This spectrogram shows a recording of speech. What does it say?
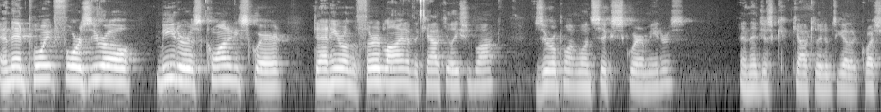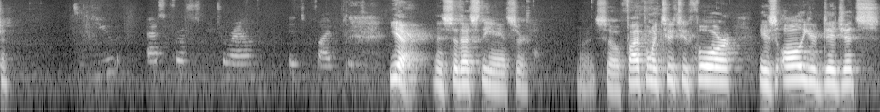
And then 0.40 meters quantity squared down here on the third line of the calculation block, 0.16 square meters. And then just calculate them together. Question? You asked for us to round it to five. Yeah, and so that's the answer. All right, so 5.224 is all your digits,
